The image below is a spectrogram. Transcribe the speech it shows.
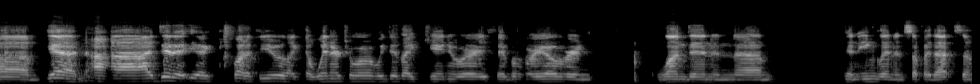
Um, yeah, I, I did it. Yeah, quite a few. Like the winter tour, we did like January, February over in London and um, in England and stuff like that. So,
